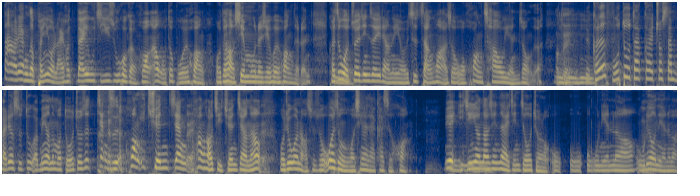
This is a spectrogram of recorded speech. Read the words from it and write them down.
大量的朋友来来无基数会很晃啊，我都不会晃，我都好羡慕那些会晃的人。可是我最近这一两年有一次脏话的时候，我晃超严重的，啊，对，可是幅度大概就三百六十度啊，没有那么多，就是这样子晃一圈，这样晃好几圈这样。然后我就问老师说，为什么我现在才开始晃？因为已经用到现在已经多久了？五五五年了哦，五六年了嘛。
